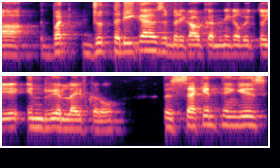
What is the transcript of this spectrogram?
but uh, जो तरीका है उसे ब्रेकआउट करने का वो एक तो ये इन रियल लाइफ करो। The second thing is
